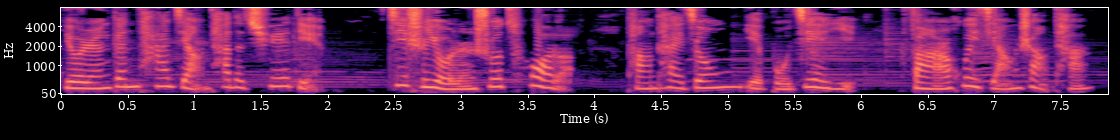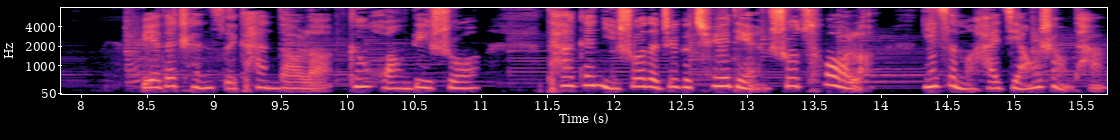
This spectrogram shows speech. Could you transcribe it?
有人跟他讲他的缺点，即使有人说错了，唐太宗也不介意，反而会奖赏他。别的臣子看到了，跟皇帝说：“他跟你说的这个缺点说错了，你怎么还奖赏他？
